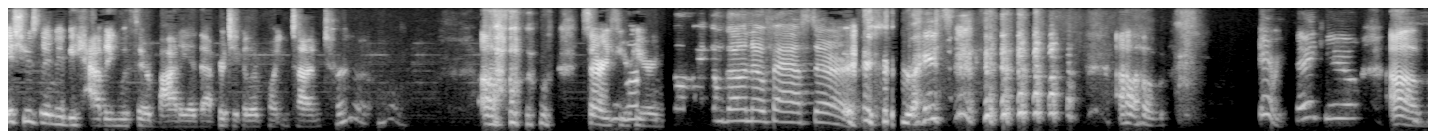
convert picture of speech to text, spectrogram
issues they may be having with their body at that particular point in time. Turn it on. Uh, sorry if you're hearing. Make them go no faster. right? um, thank you. Um,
